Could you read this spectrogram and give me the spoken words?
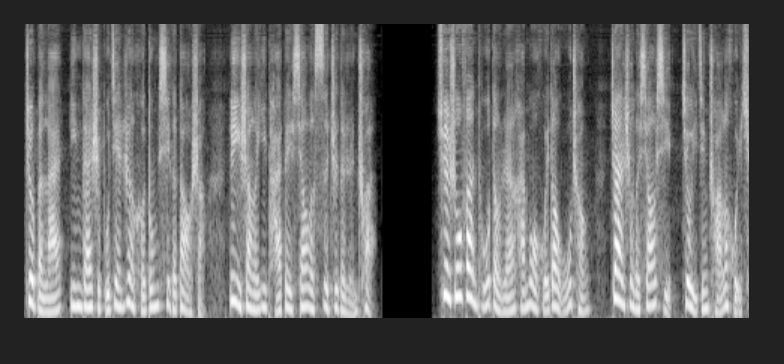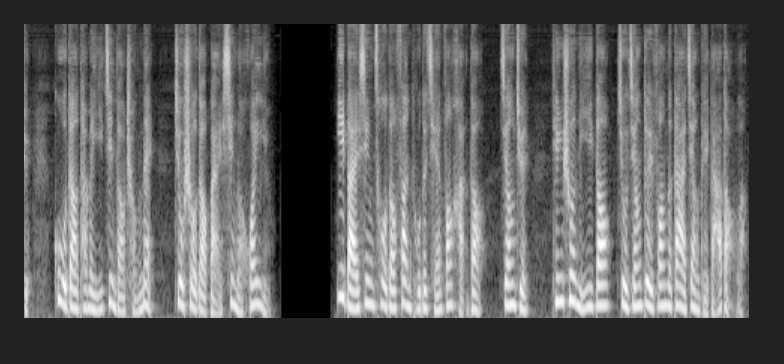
这本来应该是不见任何东西的道上，立上了一排被削了四肢的人串。却说范图等人还没回到吴城，战胜的消息就已经传了回去。故当他们一进到城内，就受到百姓的欢迎。一百姓凑到范图的前方喊道：“将军，听说你一刀就将对方的大将给打倒了，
